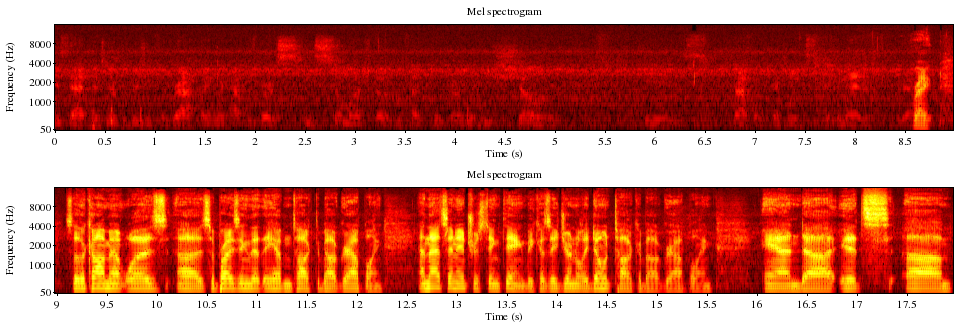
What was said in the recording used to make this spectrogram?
is that there's no provision for grappling. What happens where so much of the technical code, shown is grappling techniques to take advantage of Right. So the comment was uh, surprising that they haven't talked about grappling, and that's an interesting thing because they generally don't talk about grappling, and uh, it's. Um,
